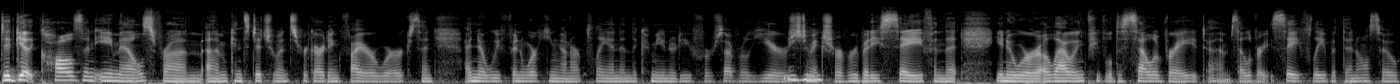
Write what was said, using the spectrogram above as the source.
did get calls and emails from um, constituents regarding fireworks. And I know we've been working on our plan in the community for several years to make sure everybody's safe and that you know we're allowing people to celebrate, um, celebrate safely, but then also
